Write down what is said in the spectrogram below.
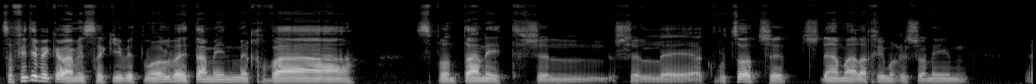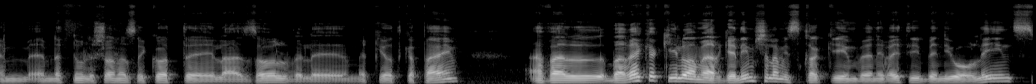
צפיתי בכמה משחקים אתמול והייתה מין מחווה ספונטנית של, של אה, הקבוצות, ששני המהלכים הראשונים הם, הם נתנו לשעון הזריקות לעזול ולמחיאות כפיים. אבל ברקע כאילו המארגנים של המשחקים, ואני ראיתי בניו אורלינס,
